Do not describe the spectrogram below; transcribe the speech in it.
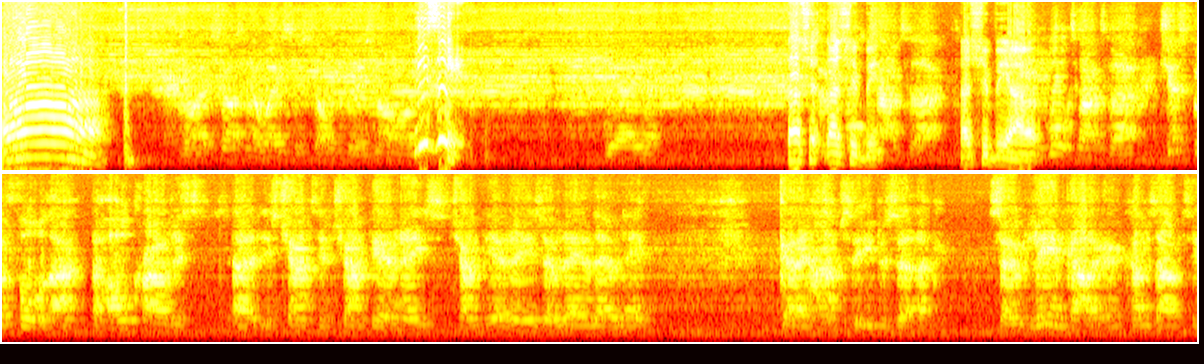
Ah, Right, so that's an Oasis song, but it's not on. is it? Yeah, yeah. That So should that should be out that. that should be out. He walks out to that. Just before that, the whole crowd is uh, is chanting "Championes, Championes, ole, ole, ole," going absolutely berserk. So Liam Gallagher comes out to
